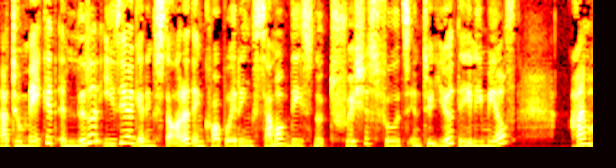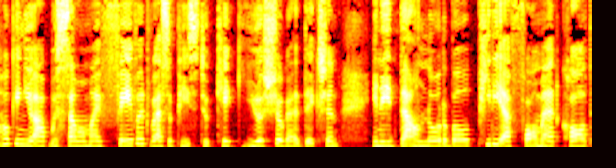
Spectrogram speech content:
Now, to make it a little easier getting started incorporating some of these nutritious foods into your daily meals, I'm hooking you up with some of my favorite recipes to kick your sugar addiction in a downloadable PDF format called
